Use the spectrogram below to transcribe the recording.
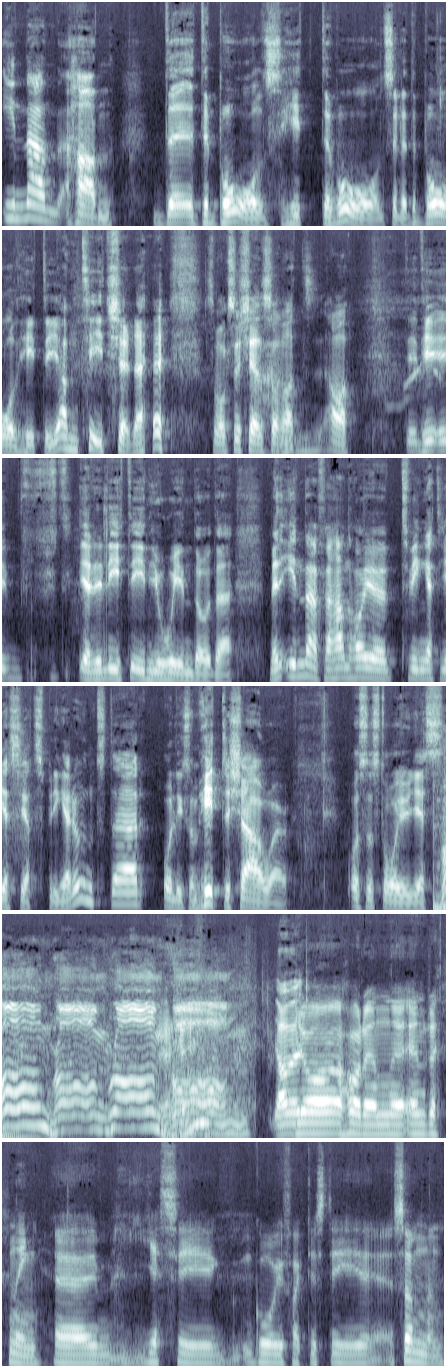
innan han the, the balls hit the walls eller the ball hit the young teacher där, som också känns som att ja, det, det, är det lite in your window där. Men innan, för han har ju tvingat Jesse att springa runt där och liksom hit the shower. Och så står ju Jesse... Wrong, wrong, wrong, wrong. Ja, men, Jag har en, en rättning. Uh, Jesse går ju faktiskt i sömnen.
